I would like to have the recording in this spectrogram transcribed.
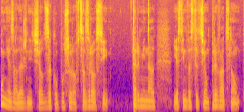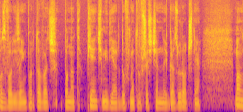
uniezależnić się od zakupu surowca z Rosji. Terminal jest inwestycją prywatną, pozwoli zaimportować ponad 5 miliardów metrów sześciennych gazu rocznie. Ma on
